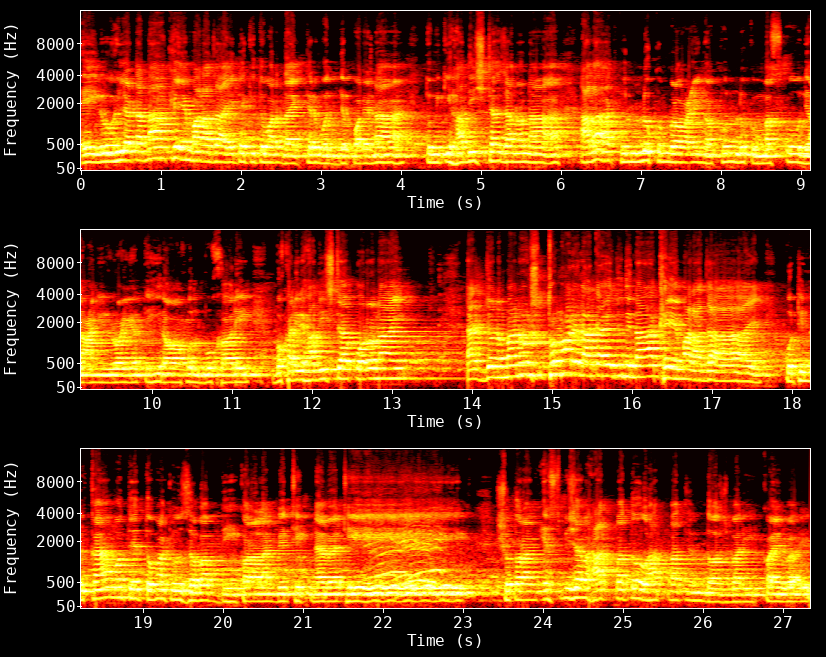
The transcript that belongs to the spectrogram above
এই মহিলাটা না খেয়ে মারা যায়, এটা কি তোমার দায়িত্বের মধ্যে পড়ে না? তুমি কি হাদিসটা জানো না? আলা কুল্লুকুম রাইন কুল্লুকুম মাসউল আনির রায়াতিহি রাহুল বুখারি। বুখারির হাদিসটা পড়ো নাই। একজন মানুষ তোমার এলাকায় যদি না খেয়ে মারা যায়, কঠিন কামতে তোমাকেও জবাবদিহি করা লাগবে। ঠিক না ঠিক। সুতরাং এসপি সাহেব হাত পাতো, হাত পাতলেন দশ বাড়ি, কয় বাড়ি?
